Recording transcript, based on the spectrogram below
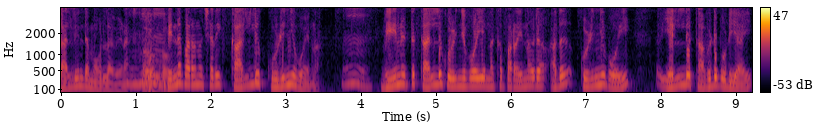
കല്ലിന്റെ മുകളിലാണ് വീണ. പിന്നെ പറയുന്ന വെച്ചാൽ ഈ കല്ല് കുഴിഞ്ഞു പോയെന്ന വീണിട്ട് കല്ല് കുഴിഞ്ഞുപോയി എന്നൊക്കെ പറയുന്ന ഒരു അത് കുഴിഞ്ഞുപോയി എല്ല് തവിട് പൊടിയായി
